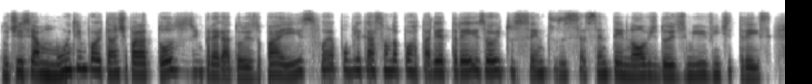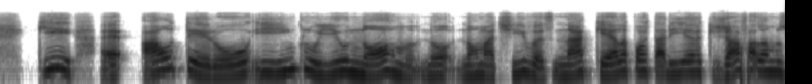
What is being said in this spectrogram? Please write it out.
Notícia muito importante para todos os empregadores do país foi a publicação da portaria 3869 de 2023, que, eh, alterou e incluiu norma no normativas naquela portaria que já falamos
